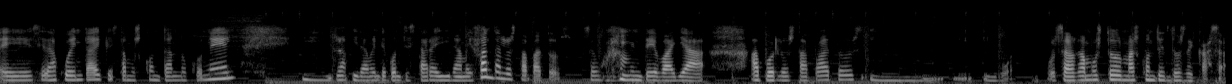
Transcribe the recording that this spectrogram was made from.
eh, se da cuenta de que estamos contando con él y rápidamente contestará y dirá, me faltan los zapatos. Seguramente vaya a por los zapatos y, bueno, pues salgamos todos más contentos de casa.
